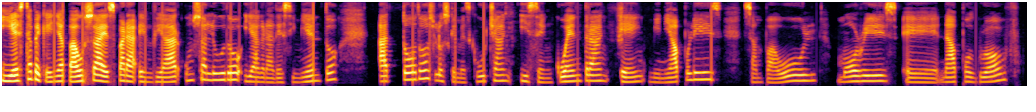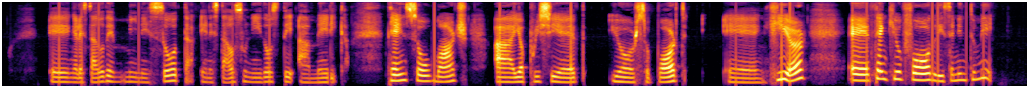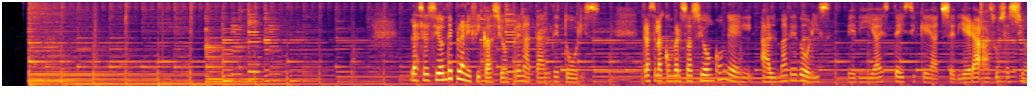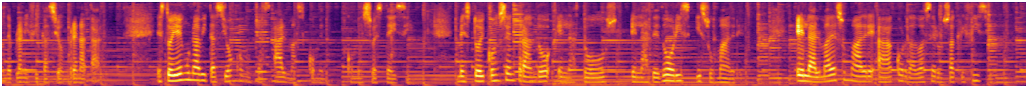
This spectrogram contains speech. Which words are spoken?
Y esta pequeña pausa es para enviar un saludo y agradecimiento a todos los que me escuchan y se encuentran en Minneapolis, San Paul, Morris, eh, Grove, en el estado de Minnesota, en Estados Unidos de América. Thanks so much. I appreciate your support and here. Uh, thank you for listening to me. La sesión de planificación prenatal de Doris. Tras la conversación con el alma de Doris, pedí a Stacy que accediera a su sesión de planificación prenatal. Estoy en una habitación con muchas almas, comenzó Stacy. Me estoy concentrando en las dos, en las de Doris y su madre. El alma de su madre ha acordado hacer un sacrificio.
